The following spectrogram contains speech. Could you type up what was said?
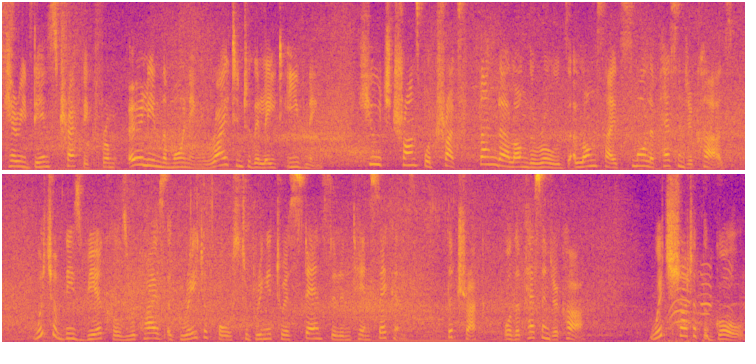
carry dense traffic from early in the morning right into the late evening. Huge transport trucks thunder along the roads alongside smaller passenger cars. Which of these vehicles requires a greater force to bring it to a standstill in 10 seconds? The truck or the passenger car? Which shot at the goal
